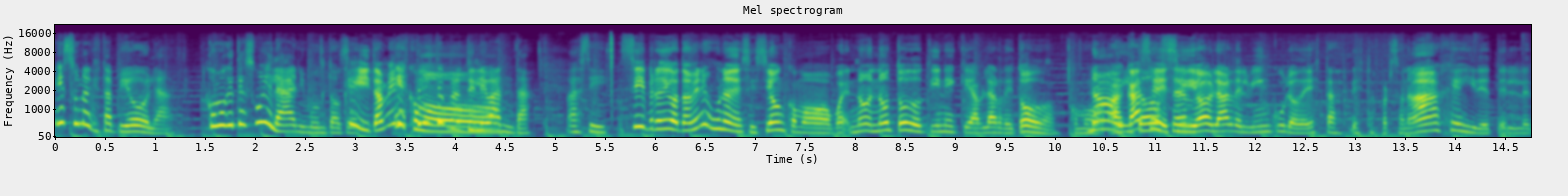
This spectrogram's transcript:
es una que está piola. Como que te sube el ánimo un toque. Sí, también es, Es como. triste, pero te levanta. Así. Sí, pero digo, también es una decisión como, bueno, no, no todo tiene que hablar de todo. Como No, acá todo se ser- decidió hablar del vínculo de estas, de estos personajes y de, de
